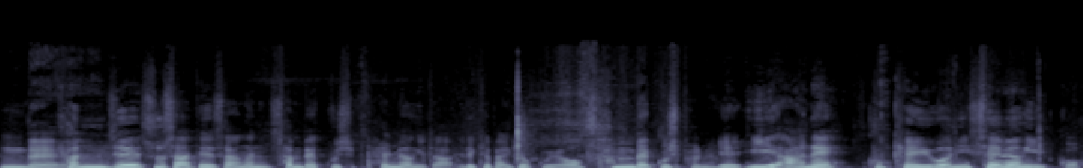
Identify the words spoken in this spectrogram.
네. 현재 수사 대상은 398명이다. 이렇게 밝혔고요. 398명. 예, 이 안에 국회의원이 3명이 있고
